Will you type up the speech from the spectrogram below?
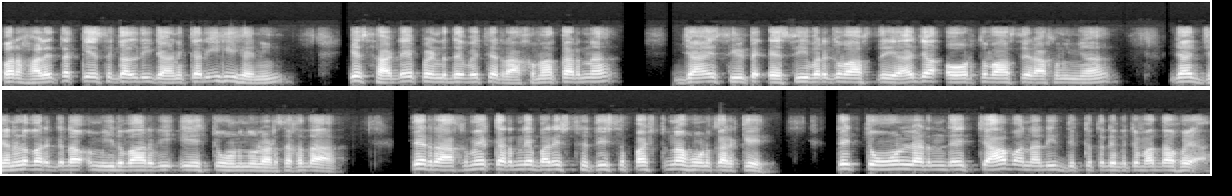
ਪਰ ਹਾਲੇ ਤੱਕ ਇਸ ਗੱਲ ਦੀ ਜਾਣਕਾਰੀ ਹੀ ਹੈ ਨਹੀਂ ਕਿ ਸਾਡੇ ਪਿੰਡ ਦੇ ਵਿੱਚ ਰਾਖਵਾਂ ਕਰਨਾ ਜਾਂ ਇਹ ਸੀਟ ਐਸੀ ਵਰਗ ਵਾਸਤੇ ਆ, ਜਾਂ ਔਰਤ ਵਾਸਤੇ ਰਾਖਵੀਂ ਆ ਜਾਂ ਜਨਰਲ ਵਰਗ ਦਾ ਉਮੀਦਵਾਰ ਵੀ ਇਸ ਚੋਣ ਨੂੰ ਲੜ ਸਕਦਾ। ਤੇ ਰਾਖਵੇਂ ਕਰਨ ਦੇ ਬਾਰੇ ਸਥਿਤੀ ਸਪਸ਼ਟ ਨਾ ਹੋਣ ਕਰਕੇ ਤੇ ਚੋਣ ਲੜਨ ਦੇ ਚਾਹਵਾਨਾਂ ਦੀ ਦਿੱਕਤ ਦੇ ਵਿੱਚ ਵਾਧਾ ਹੋਇਆ।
